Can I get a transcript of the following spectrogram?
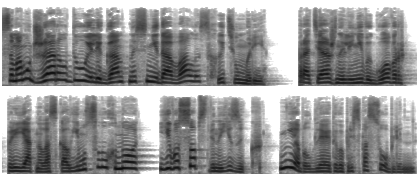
самому Джералду элегантность не давалась хоть умри. Протяжный ленивый говор — приятно ласкал ему слух, но его собственный язык не был для этого приспособлен,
